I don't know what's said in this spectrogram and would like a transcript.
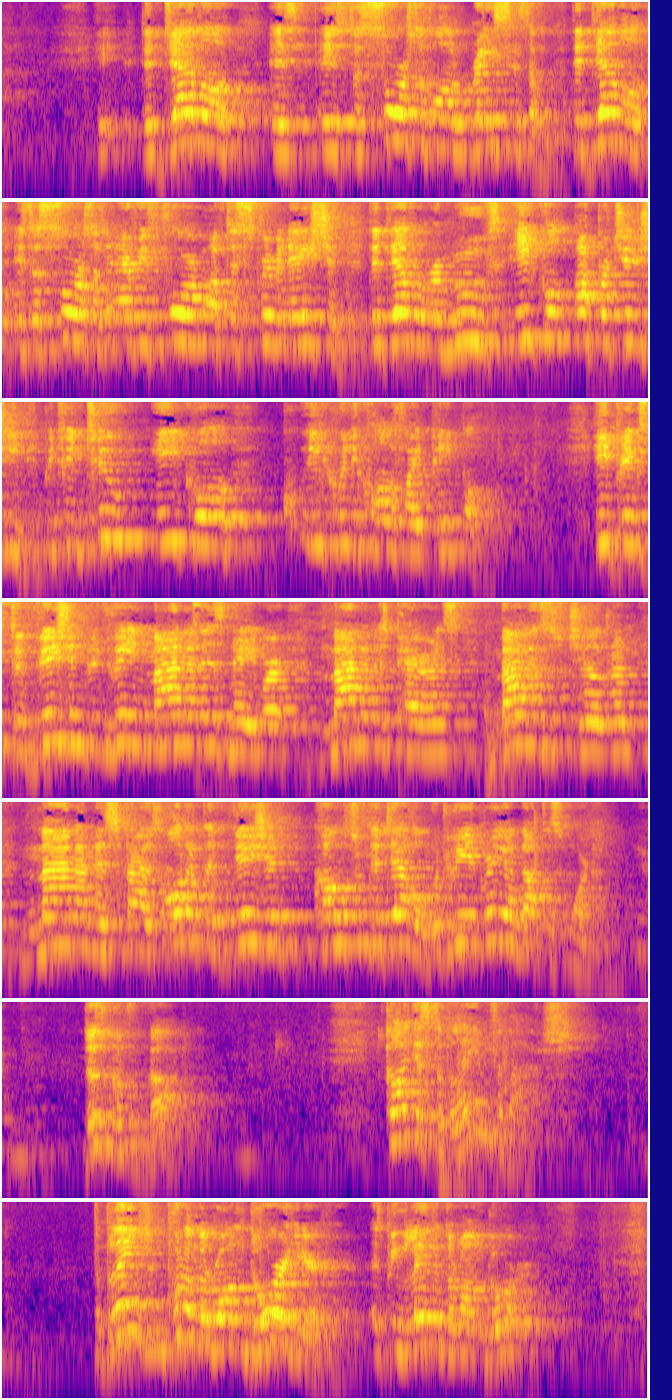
The devil is, is the source of all racism. The devil is the source of every form of discrimination. The devil removes equal opportunity between two equal, equally qualified people. He brings division between man and his neighbor, man and his parents, man and his children, man and his spouse. All that division comes from the devil. Would we agree on that this morning? It doesn't come from God. God gets the blame for that. The blame's been put on the wrong door here. It's being laid at the wrong door.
